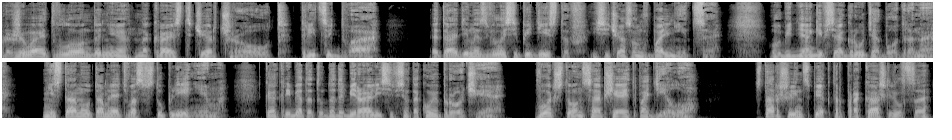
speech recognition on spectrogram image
Проживает в Лондоне, на Крайст-Черч-Роуд, 32. Это один из велосипедистов, и сейчас он в больнице. У бедняги вся грудь ободрана. Не стану утомлять вас вступлением, как ребята туда добирались и все такое прочее. Вот что он сообщает по делу». Старший инспектор прокашлялся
